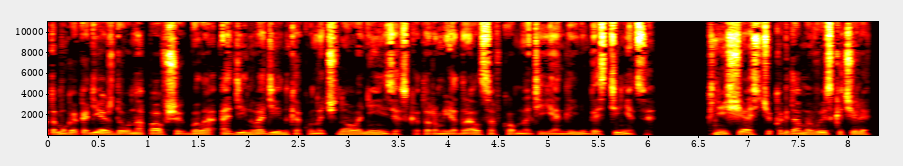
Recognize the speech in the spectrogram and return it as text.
потому как одежда у напавших была один в один, как у ночного ниндзя, с которым я дрался в комнате Янлинь в гостинице. К несчастью, когда мы выскочили,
